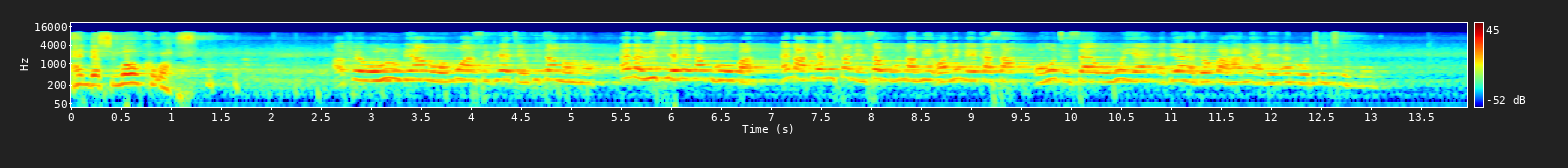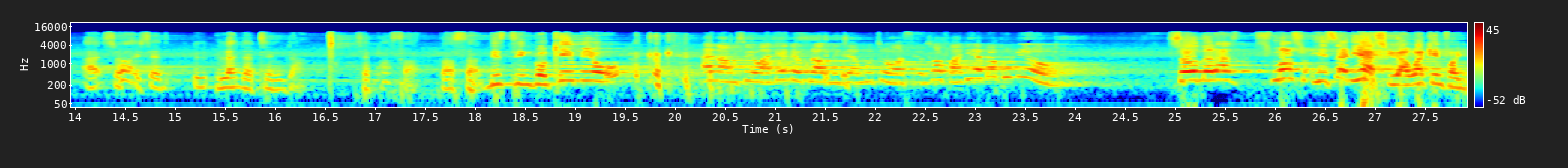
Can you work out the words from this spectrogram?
and the smoke was. Afei ohunu mi ano wɔn mu a cigarette ekuta no no ɛna wisie ne nam ho ba ɛna adeɛ ne hyɛ ne nsam ho na mi ɔne mi kasa ɔho te sɛ ɔho yɛ ɛdeɛ na do ba ha ne ade ɛna ɔkyerɛkyerɛ mu so I said, let the thing down. I said, Pastor, Pastor, this thing go kill me. Oh. ɛna m si adeɛ ne kura wɔn gya mu to hɔ si sɔfo adeɛ bɛku mi o So there are small, he said, yes, you are working for you.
